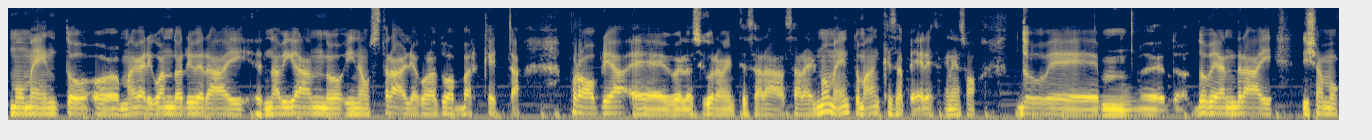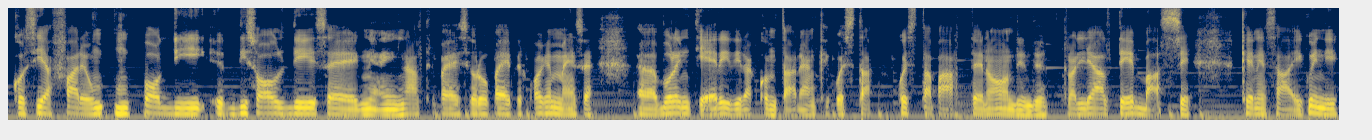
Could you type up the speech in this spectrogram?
momento, magari quando arriverai navigando in Australia con la tua barchetta propria, eh, quello sicuramente sarà, sarà, il momento, ma anche sapere, che ne so, dove, mm, eh, dove andrai, diciamo così, a fare un, un po' di, di, soldi se in, in, altri paesi europei per qualche mese, eh, volentieri di raccontare anche questa, questa parte no? di, di, tra gli alti e bassi che ne sai. Quindi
